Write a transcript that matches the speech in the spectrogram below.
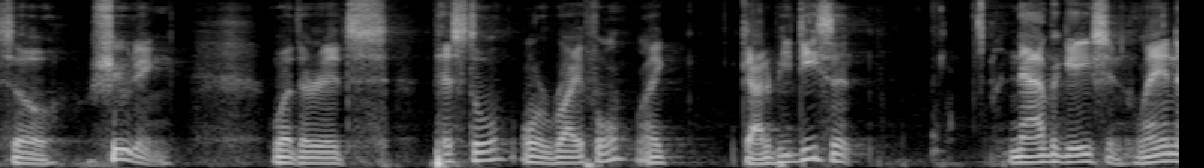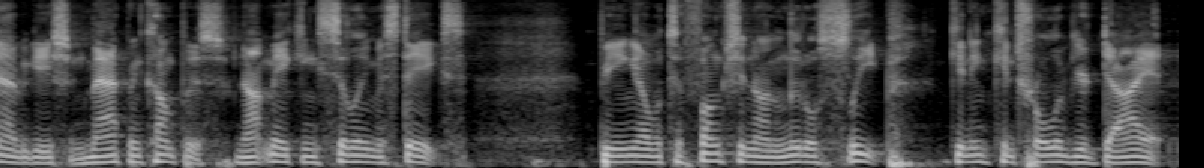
So, shooting, whether it's pistol or rifle, like, got to be decent. Navigation, land navigation, map and compass, not making silly mistakes, being able to function on little sleep, getting control of your diet,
